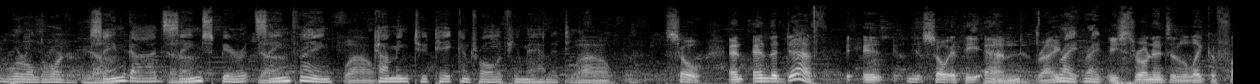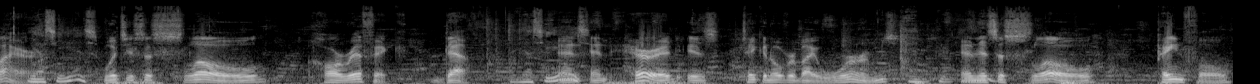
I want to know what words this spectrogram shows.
world order. Yeah. Same God, same spirit, Yeah. same thing Wow. coming to take control of humanity. Wow. So and and the death is so at the end, right? Right, right. He's thrown into the lake of fire. Yes, he is. Which is a slow, horrific death. Yes, he And is. and Herod is taken over by worms and it's a slow, painful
